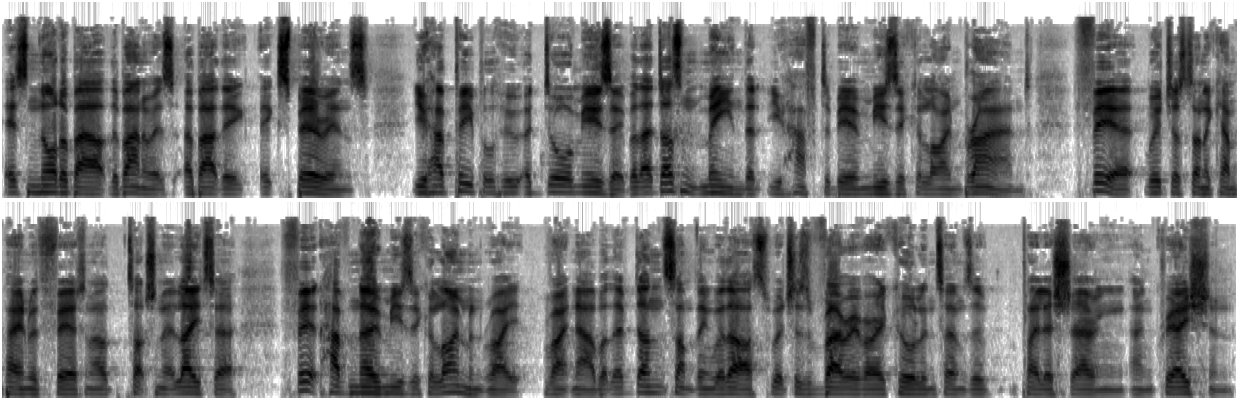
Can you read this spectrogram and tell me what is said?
it's not about the banner, it's about the experience you have people who adore music, but that doesn't mean that you have to be a music aligned brand. Fiat, we've just done a campaign with Fiat, and I'll touch on it later. Fiat have no music alignment right right now, but they've done something with us which is very very cool in terms of playlist sharing and creation.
